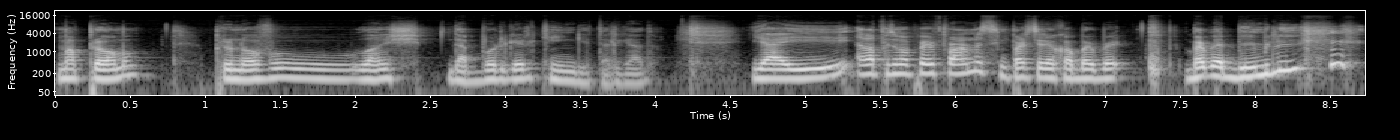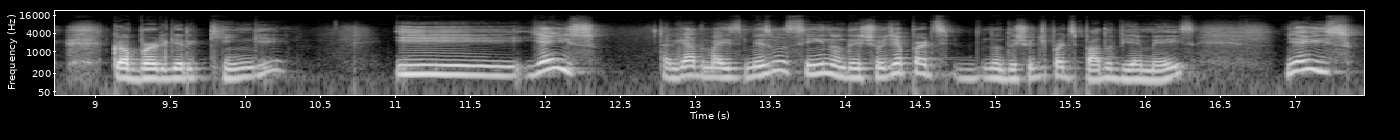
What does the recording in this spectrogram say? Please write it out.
uma promo pro novo lanche da Burger King, tá ligado? E aí ela fez uma performance em parceria com a Burger, Burger Bimble, com a Burger King. E, e é isso, tá ligado? Mas mesmo assim, não deixou de, não deixou de participar do VMAs. E é isso,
